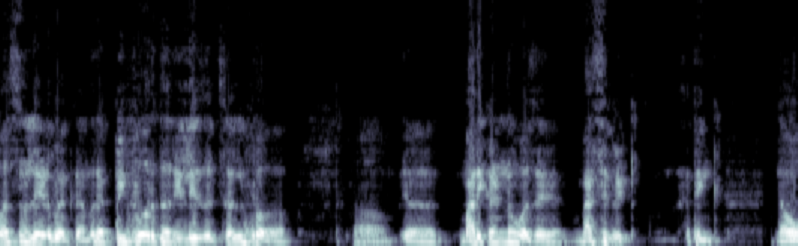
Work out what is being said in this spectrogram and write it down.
ಪರ್ಸನಲ್ ಹೇಳ್ಬೇಕಂದ್ರೆ ಬಿಫೋರ್ ದ ರಿಲೀಸ್ ಇಟ್ ಸೆಲ್ಫ್ ಮಾರಿಕಣ್ಣು was a massive hit I think ನಾವು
